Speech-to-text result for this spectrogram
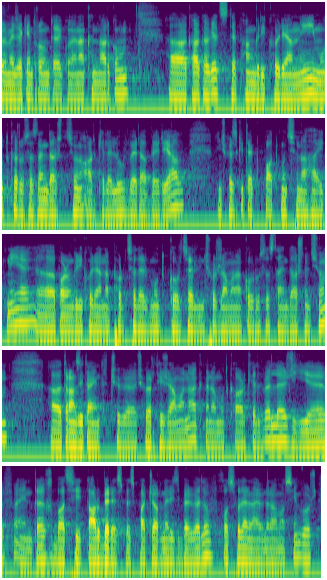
այսօր մեդիա կենտրոնում տեղ կունենա քննարկում քաղաքագետ Ստեփան Գրիգորյանի մուտքը Ռուսաստանի Դաշնություն արգելելու վերաբերյալ ինչպես գիտեք պատմությունը հայտնի է պարոն Գրիգորյանը փորձել էր մուտք գործել ինչ որ ժամանակով Ռուսաստանի Դաշնություն տրանզիտային չվերթի ժամանակ նրա մուտքը արգելվել էր եւ այնտեղ բացի տարբեր էսպես պատճառներից բերվելով խոսվել էր նաեւ նրա մասին որ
